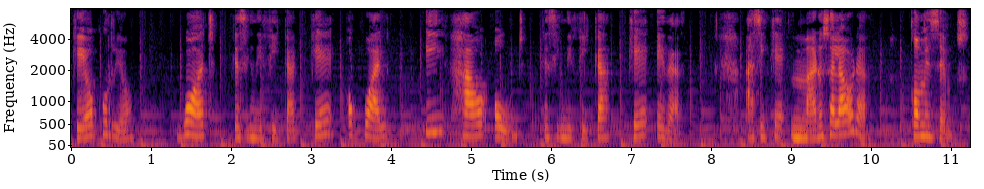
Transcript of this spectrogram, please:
qué ocurrió. What, que significa qué o cuál. Y how old, significa qué edad. Así que manos a la obra. Comencemos.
